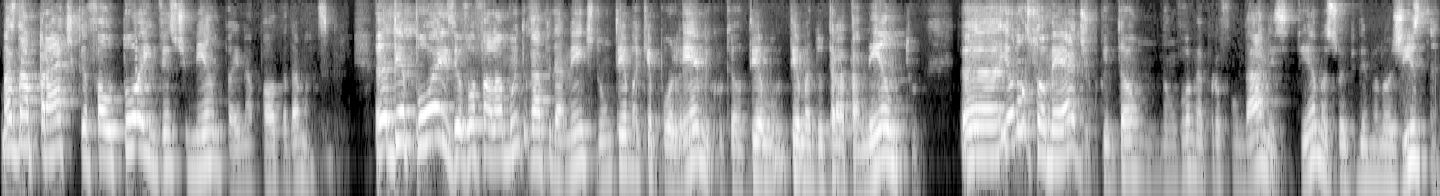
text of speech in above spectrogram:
Mas na prática faltou investimento aí na pauta da máscara. Ah, depois eu vou falar muito rapidamente de um tema que é polêmico, que é o tema, tema do tratamento. Ah, eu não sou médico, então não vou me aprofundar nesse tema, sou epidemiologista,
